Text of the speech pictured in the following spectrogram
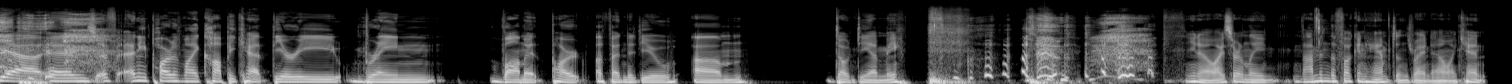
yeah, and if any part of my copycat theory brain vomit part offended you, um, don't DM me. you know, I certainly I'm in the fucking Hamptons right now. I can't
